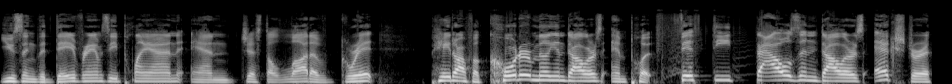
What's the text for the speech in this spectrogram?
using the Dave Ramsey plan and just a lot of grit, paid off a quarter million dollars and put $50,000 extra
